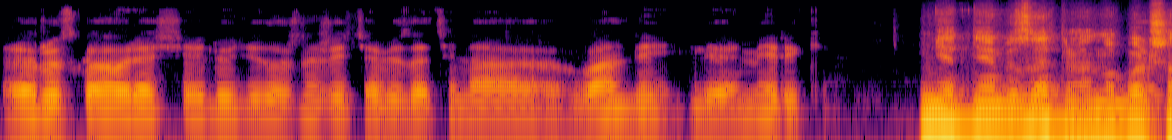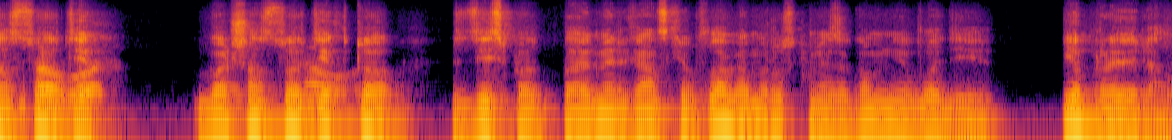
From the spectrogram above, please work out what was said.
Русскоговорящие люди должны жить обязательно в Англии или Америке. Нет, не обязательно, но большинство Ну тех, вот. большинство Ну тех, кто здесь по, по американским флагам русским языком не владеет. Я проверял.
